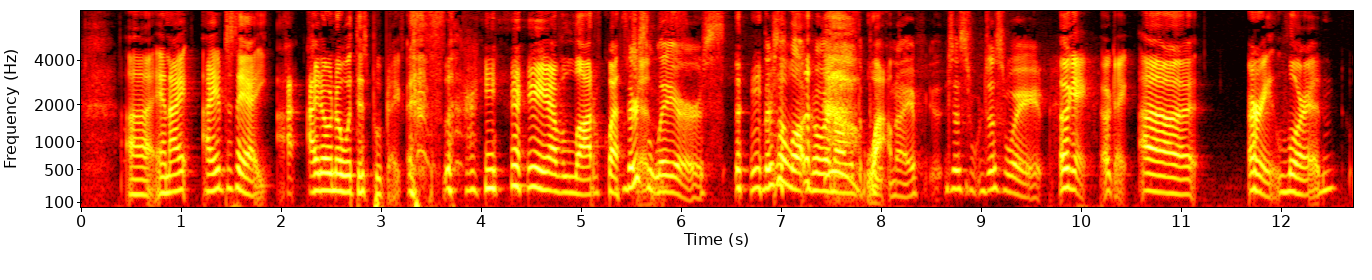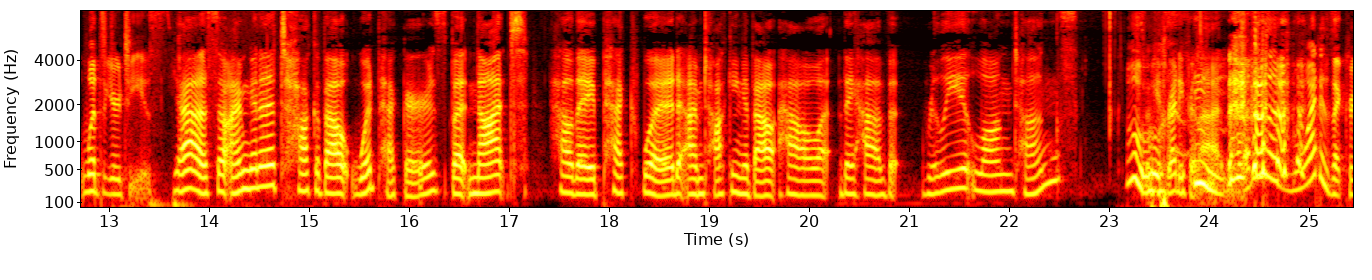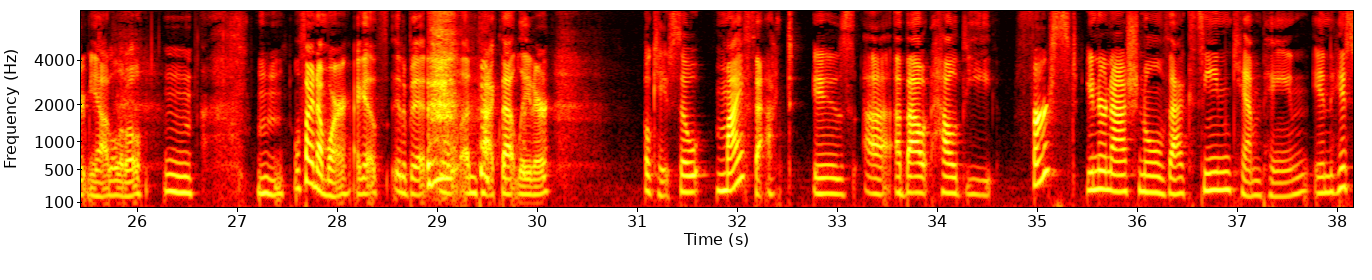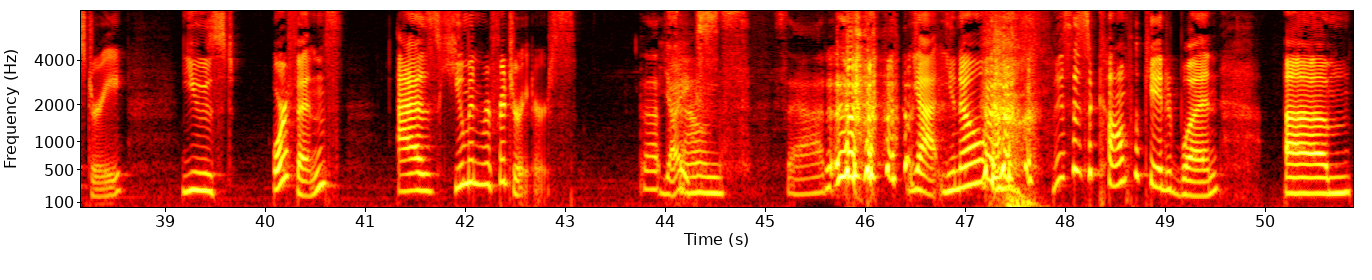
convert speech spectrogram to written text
Uh, and I, I have to say, I, I don't know what this poop knife is. I have a lot of questions. There's layers. There's a lot going on with the poop wow. knife. Just, just wait. Okay, okay. Uh, all right, Lauren, what's your tease? Yeah, so I'm gonna talk about woodpeckers, but not how they peck wood. I'm talking about how they have really long tongues. Ooh, so get ready for that. why does that creep me out a little? Mm. Mm, we'll find out more, I guess, in a bit. We'll unpack that later. Okay, so my fact is uh, about how the first international vaccine campaign in history used orphans as human refrigerators. That Yikes. sounds sad. yeah, you know, this is a complicated one. Um,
